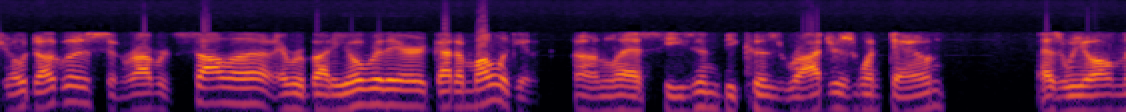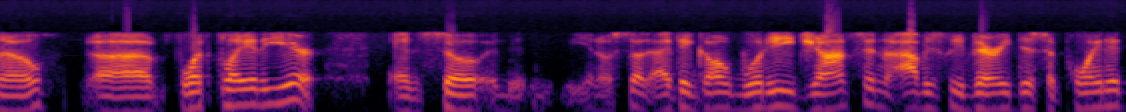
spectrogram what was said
Joe Douglas and Robert Saleh, everybody over there got a mulligan on last season because Rodgers went down, as we all know, uh, fourth play of the year. And so, you know, so I think oh, Woody Johnson obviously very disappointed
